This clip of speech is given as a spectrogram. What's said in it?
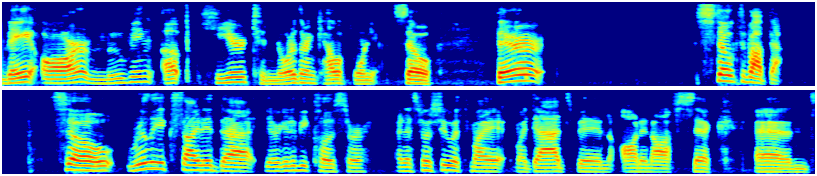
they are moving up here to Northern California. So they're stoked about that. So really excited that they're going to be closer and especially with my my dad's been on and off sick and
